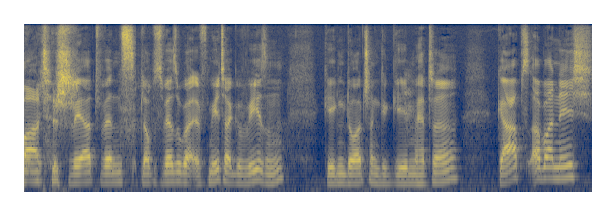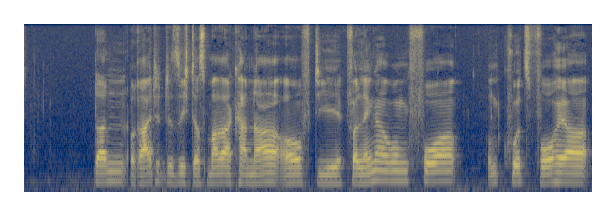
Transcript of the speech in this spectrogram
auch nicht diplomatisch. beschwert, wenn es, ich glaube, es wäre sogar Elfmeter gewesen, gegen Deutschland gegeben hätte. Gab es aber nicht. Dann bereitete sich das Maracana auf die Verlängerung vor. Und kurz vorher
